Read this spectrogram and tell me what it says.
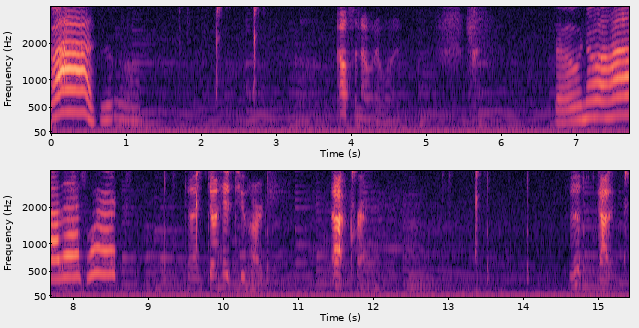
Ah! Uh-oh. Also not what I wanted. Don't know how this works. Don't, don't hit too hard. Ah, crap. Got it.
